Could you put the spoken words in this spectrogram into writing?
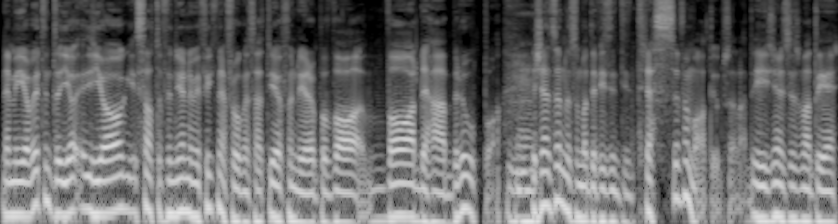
Nej men jag vet inte, jag, jag satt och funderade när vi fick den här frågan så att jag funderade på vad, vad det här beror på. Mm. Det känns ändå som att det finns ett intresse för mat i Uppsala. Det känns ju som att det är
